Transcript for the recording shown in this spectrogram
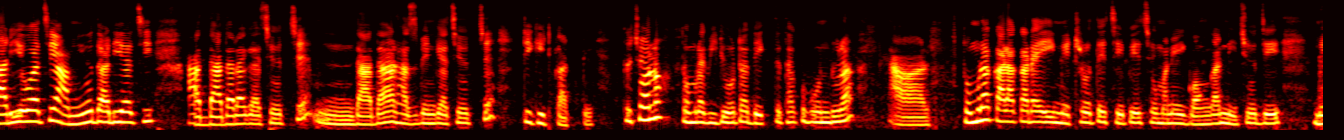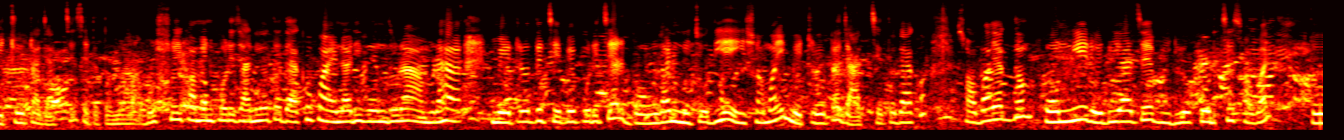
দাঁড়িয়েও আছে, আমিও দাঁড়িয়ে আছি। আর দাদারা গেছে হচ্ছে দাদা আর হাজব্যান্ড গেছে হচ্ছে টিকিট কাটতে। তো চলো, তোমরা ভিডিওটা দেখতে থাকো বন্ধুরা। আর তোমরা কারা কারা এই মেট্রোতে চেপেছো মানে এই গঙ্গার নিচেও যে মেট্রোটা যাচ্ছে, সেটা তোমরা অবশ্যই কমেন্ট করে জানিও। তো দেখো ফাইনালি বন্ধুরা, আমরা মেট্রোতে চেপে পড়েছি আর গঙ্গার নিচু দিয়ে এই সময় মেট্রোটা যাচ্ছে। তো দেখো, সবাই একদম ফোন নিয়ে রেডি আছে ভিডিও করছে সবাই। তো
